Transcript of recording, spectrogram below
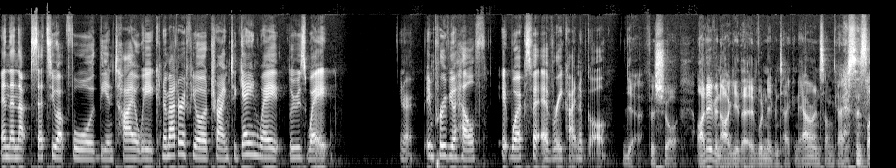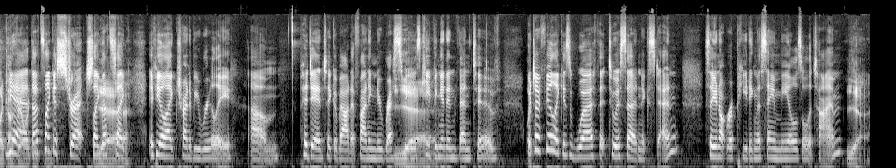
And then that sets you up for the entire week, no matter if you're trying to gain weight, lose weight, you know, improve your health. It works for every kind of goal. Yeah, for sure. I'd even argue that it wouldn't even take an hour in some cases. Like I feel yeah, like that's like a stretch. Like that's like if you're like trying to be really um, pedantic about it, finding new recipes, Yeah. keeping it inventive, which I feel like is worth it to a certain extent. So you're not repeating the same meals all the time. yeah,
